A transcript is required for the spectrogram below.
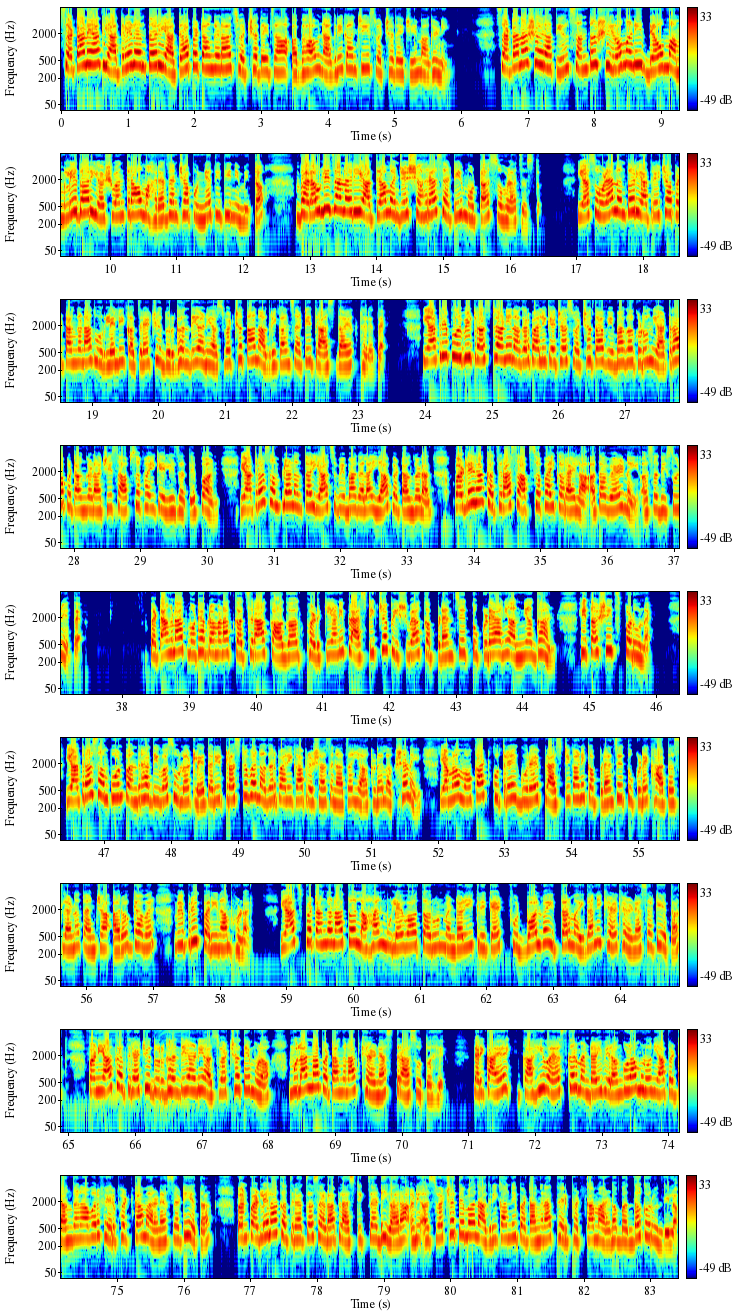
सटाण्यात यात्रेनंतर यात्रा पटांगणात स्वच्छतेचा अभाव नागरिकांची स्वच्छतेची मागणी. सटाणा शहरातील संत शिरोमणी देव मामलेदार यशवंतराव महाराजांच्या पुण्यतिथीनिमित्त भरवली जाणारी यात्रा म्हणजे शहरासाठी मोठा सोहळाच असतो. या सोहळ्यानंतर यात्रेच्या पटांगणात उरलेली कचऱ्याची दुर्गंधी आणि अस्वच्छता नागरिकांसाठी त्रासदायक ठरत आहे. यात्रेपूर्वी ट्रस्ट आणि नगरपालिकेच्या स्वच्छता विभागाकडून यात्रा पटांगणाची साफसफाई केली जाते. पण यात्रा संपल्यानंतर याच विभागाला या पटांगणात पडलेला कचरा साफसफाई करायला आता वेळ नाही असं दिसून येत आहे पटांगणात मोठ्या प्रमाणात कचरा कागद फडकी आणि प्लास्टिकच्या पिशव्या कपड्यांचे तुकडे आणि अन्य घाण ही तशीच पडू नये. यात्रा संपून पंधरा दिवस उलटले तरी ट्रस्ट व नगरपालिका प्रशासनाचं याकडे लक्ष नाही. यामुळे मोकाट कुत्रे गुरे प्लास्टिक आणि कपड्यांचे तुकडे खात असल्यानं त्यांच्या आरोग्यावर विपरीत परिणाम होणार. याच पटांगणात लहान मुले व तरुण मंडळी क्रिकेट फुटबॉल व इतर मैदानी खेळ खेळण्यासाठी येतात. पण या कचऱ्याची दुर्गंधी आणि अस्वच्छतेमुळं मुलांना पटांगणात खेळण्यास त्रास होतो हे. तरी काय काही वयस्कर मंडळी विरंगुळा म्हणून या पटांगणावर फेरफटका मारण्यासाठी येतात. पण पडलेला कचऱ्याचा सडा प्लास्टिकचा ढिगारा आणि अस्वच्छतेमुळे नागरिकांनी पटांगणात फेरफटका मारणं बंद करून दिलं.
